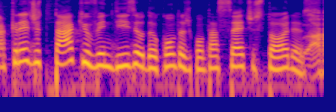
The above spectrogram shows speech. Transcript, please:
acreditar que o Vin Diesel deu conta de contar sete histórias. Há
